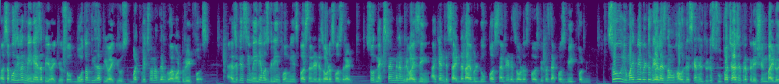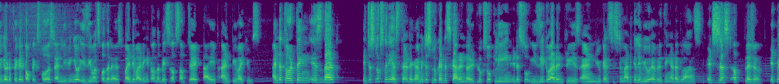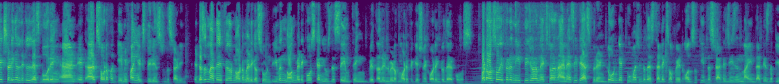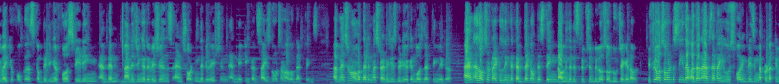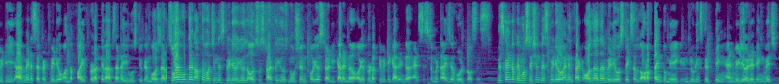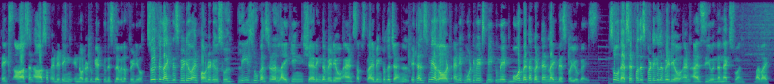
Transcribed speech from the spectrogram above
uh, suppose even Mania is a PYQ. So both of these are PYQs, but which one of them do I want to read first? As you can see, Mania was green for me, personality disorders was red. So next time when I'm revising, I can decide that I will do personality disorders first because that was weak for me. So you might be able to realize now how this can help you to supercharge your preparation by doing your difficult topics first and leaving your easy ones for the rest by dividing it on the basis of subject, type and PYQs. And the third thing is that it just looks very aesthetic. I mean, just look at this calendar. It looks so clean. It is so easy to add entries and you can systematically view everything at a glance. It's just a pleasure. It makes studying a little less boring and it adds sort of a gamifying experience to the studying. It doesn't matter if you're not a medical student. Even non-medicos can use the same thing with a little bit of modification according to their course. But also, if you're a NEET teacher or next or an INICET aspirant, don't get too much into the aesthetics of it. Also keep the strategies in mind. That is the PYQ focus, completing your first reading and then managing your revisions and shortening the duration and making concise notes and all of that that things. I've mentioned all of that in my strategies video. You can watch that thing later. And I'll also try to link the template of this thing down in the description below. So do check it out. If you also want to see the other apps that I use for increasing my productivity, I've made a separate video on the five productive apps that I used. You can watch that. So I hope that after watching this video, you'll also start to use Notion for your study calendar or your productivity calendar and systematize your whole process. This kind of demonstration based video and in fact all the other videos takes a lot of time to make including scripting and video editing which takes hours and hours of editing in order to get to this level of video. So if you like this video and found it useful, please do consider liking, sharing the video and subscribing to the channel. It helps me a lot and it motivates me to make more better content like this for you guys. So that's it for this particular video and I'll see you in the next one. Bye bye.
